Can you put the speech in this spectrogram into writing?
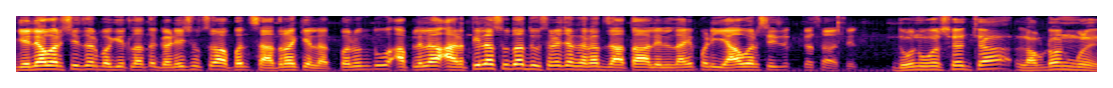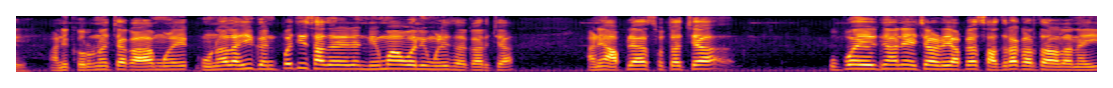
गेल्या वर्षी जर बघितला तर गणेश उत्सव आपण साजरा केलात परंतु आपल्याला आरतीला सुद्धा दुसऱ्याच्या घरात जाता आलेलं नाही पण यावर्षी कसं असेल? दोन वर्षांच्या लॉकडाऊनमुळे आणि कोरोनाच्या काळामुळे कोणालाही गणपती साजरा नियमावलीमुळे सरकारच्या आणि आपल्या स्वतःच्या उपाययोजनाने याच्याकडे आपल्याला साजरा करता आला नाही.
